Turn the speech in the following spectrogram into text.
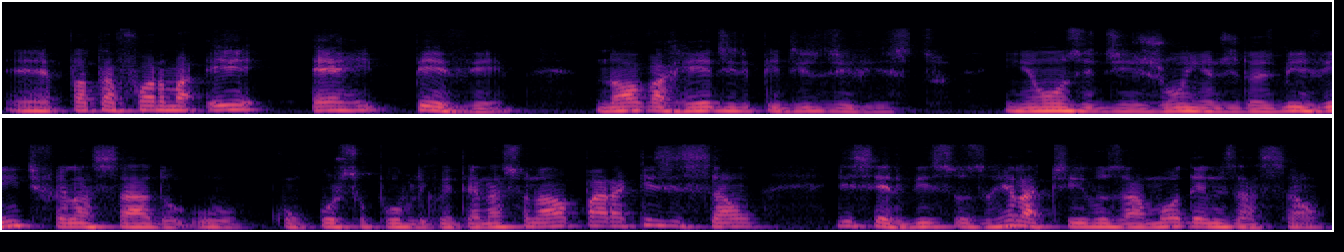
É, plataforma ERPV, nova rede de pedidos de visto. Em 11 de junho de 2020, foi lançado o concurso público internacional para aquisição de serviços relativos à modernização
